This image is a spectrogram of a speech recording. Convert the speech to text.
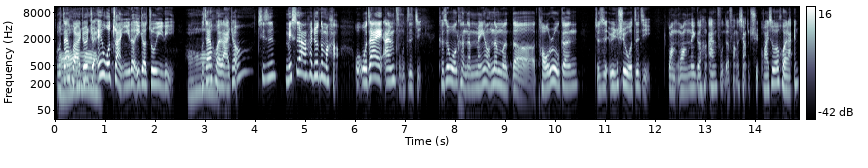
我再回来就会觉得，哦哎、我转移了一个注意力，哦我再回来就，哦，其实没事啊，他就这么好。我我在安抚自己，可是我可能没有那么的投入，跟就是允许我自己往往那个很安抚的方向去，我还是会回来。哎，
